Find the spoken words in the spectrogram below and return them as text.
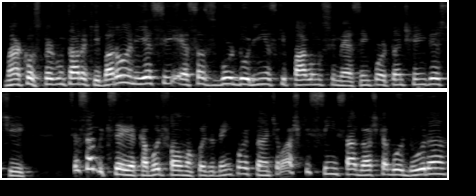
Marcos, perguntaram aqui, Baroni, esse, essas gordurinhas que pagam no semestre, é importante reinvestir. Você sabe que você acabou de falar uma coisa bem importante. Eu acho que sim, sabe? Eu acho que a gordura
